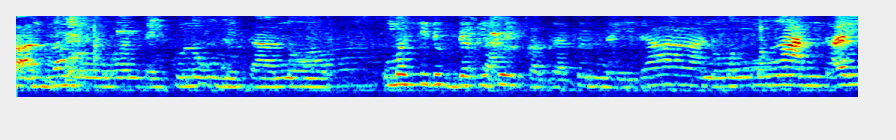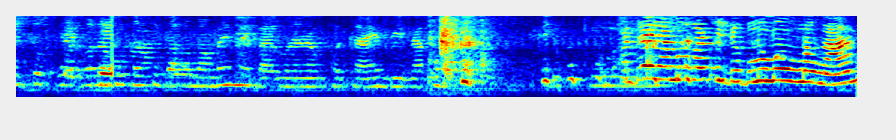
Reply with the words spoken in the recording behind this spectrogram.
saan na. Kulungan kay kulong ni Tano. Umasidog da ito kagaton na ida. Anong mangan ay sus na Kasi baka mamaya may bago na ng pagkain, di na ako. Ada naman kasi dug numang mangan.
